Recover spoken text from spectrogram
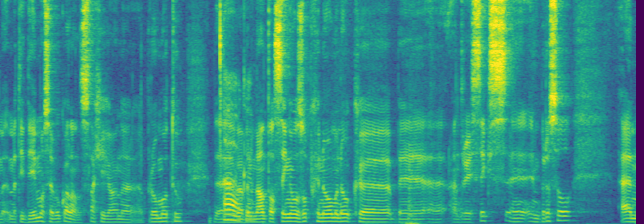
met, met die demos zijn we ook wel aan de slag gegaan naar eh, promo toe. De- Ah, we hebben een aantal singles opgenomen ook eh, bij eh André Six eh, in Brussel. En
